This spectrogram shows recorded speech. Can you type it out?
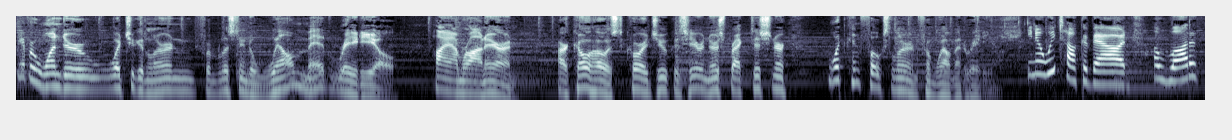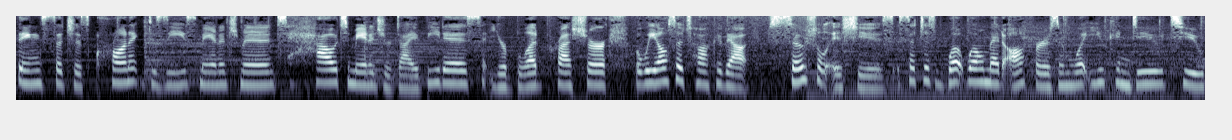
You ever wonder what you can learn from listening to Well WellMed Radio? Hi, I'm Ron Aaron. Our co-host Cora Juke is here, nurse practitioner what can folks learn from WellMed Radio? You know, we talk about a lot of things such as chronic disease management, how to manage your diabetes, your blood pressure, but we also talk about social issues such as what WellMed offers and what you can do to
